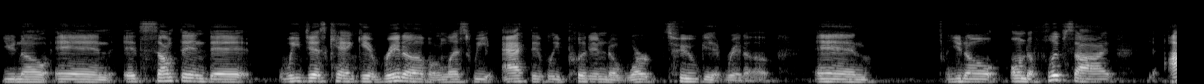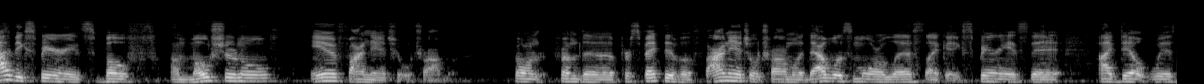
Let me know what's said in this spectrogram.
You know, and it's something that we just can't get rid of unless we actively put in the work to get rid of. And you know, on the flip side, I've experienced both emotional and financial trauma. From from the perspective of financial trauma, that was more or less like an experience that I dealt with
